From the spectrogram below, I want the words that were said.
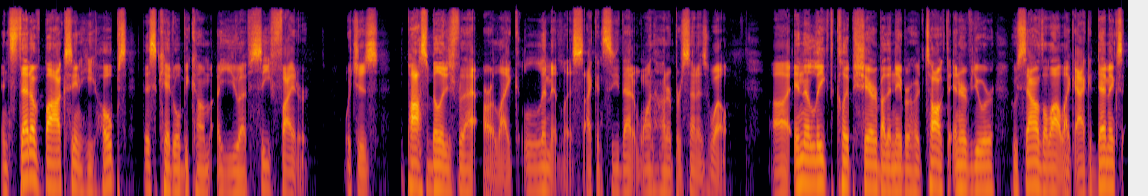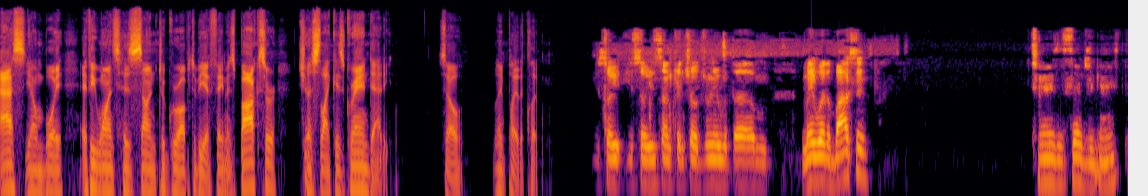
instead of boxing, he hopes this kid will become a UFC fighter, which is the possibilities for that are like limitless. I can see that 100% as well. Uh, in the leaked clip shared by the Neighborhood Talk, the interviewer, who sounds a lot like Akademiks, asks young boy if he wants his son to grow up to be a famous boxer, just like his granddaddy. So let me play the clip. So, so your son control Junior with um, Mayweather boxing? Change the subject, gangster.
